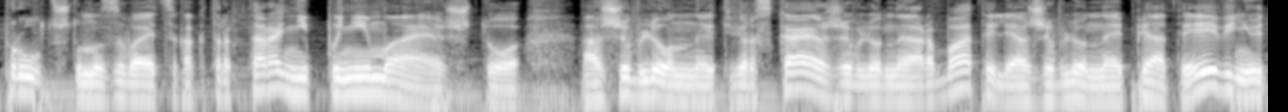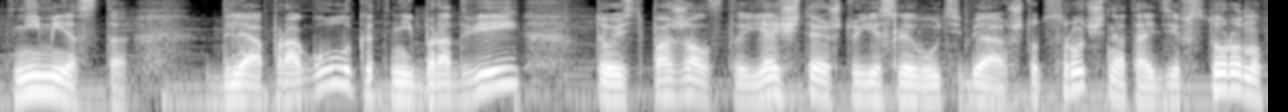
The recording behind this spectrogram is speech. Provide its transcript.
прут, что называется, как трактора, не понимая, что оживленная Тверская, оживленная Арбат или оживленная Пятая Эвеню – это не место для прогулок, это не Бродвей. То есть, пожалуйста, я считаю, что если у тебя что-то срочное, отойди в сторону,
